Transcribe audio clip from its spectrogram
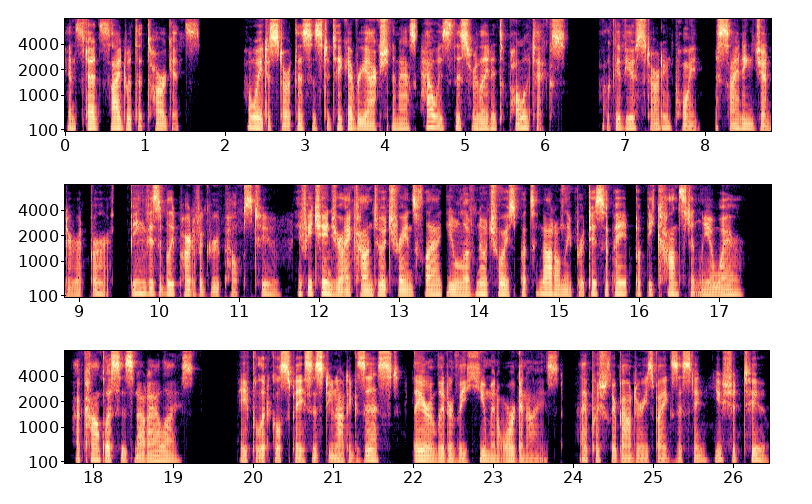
Instead, side with the targets. A way to start this is to take every action and ask, how is this related to politics? I'll give you a starting point, assigning gender at birth. Being visibly part of a group helps too. If you change your icon to a trans flag, you will have no choice but to not only participate, but be constantly aware. Accomplices, not allies. Apolitical spaces do not exist. They are literally human organized. I push their boundaries by existing, you should too.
